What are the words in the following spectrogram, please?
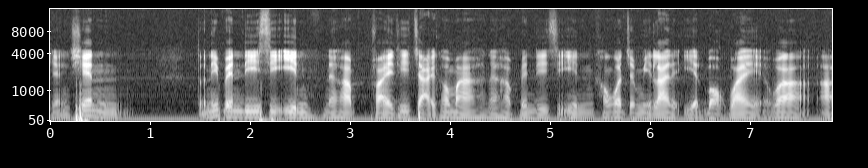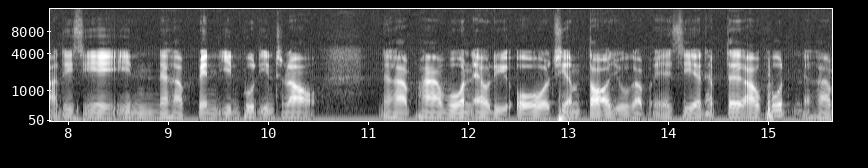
อย่างเช่นตัวนี้เป็น DC in นะครับ ไฟที่จ่ายเข้ามานะครับ เป็น DC in เขาก็จะมีรายละเอียดบอกไว้ว่า DC in นะครับ เป็น input internal นะครับ5โวลต์ LDO เชื่อมต่ออยู่กับ AC adapter output นะครับ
